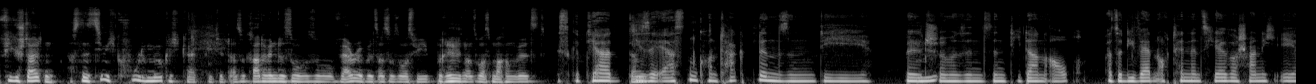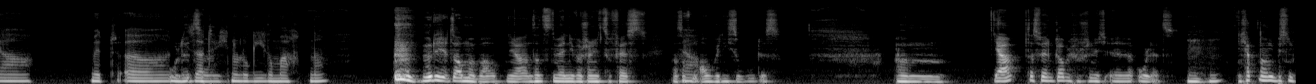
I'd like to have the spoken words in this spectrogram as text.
viel gestalten, was eine ziemlich coole Möglichkeit bietet. Also gerade wenn du so, so Variables, also sowas wie Brillen und sowas machen willst. Es gibt ja diese ersten Kontaktlinsen, die Bildschirme mhm. sind, sind die dann auch, also die werden auch tendenziell wahrscheinlich eher mit äh, dieser Technologie gemacht, ne? Würde ich jetzt auch mal behaupten, ja. Ansonsten wären die wahrscheinlich zu fest, was ja. auf dem Auge nicht so gut ist. Ähm, ja, das wären, glaube ich, wahrscheinlich äh, OLEDs. Mhm. Ich habe noch ein bisschen,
